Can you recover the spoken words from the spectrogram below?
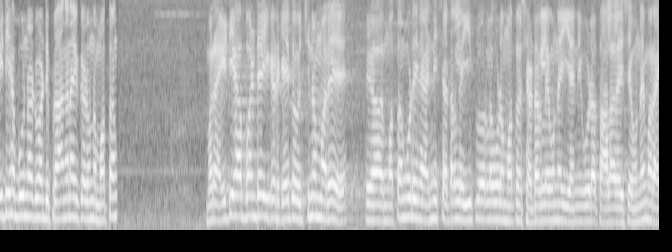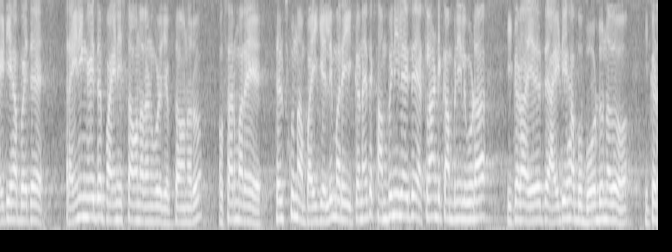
ఐటీ హబ్ ఉన్నటువంటి ప్రాంగణం ఇక్కడ ఉన్న మొత్తం. మరి ఐటీ హబ్ అంటే ఇక్కడికైతే వచ్చినాం మరి. మొత్తం కూడా అన్ని షటర్లు ఈ ఫ్లోర్లో కూడా మొత్తం షటర్లే ఉన్నాయి. ఇవన్నీ కూడా తాళాలు వేసే ఉన్నాయి. మరి ఐటీ హబ్ అయితే ట్రైనింగ్ అయితే పైన ఉన్నారని కూడా చెప్తా ఉన్నారు. ఒకసారి మరి తెలుసుకుందాం పైకి వెళ్ళి. మరి ఇక్కడైతే కంపెనీలు అయితే ఎట్లాంటి కంపెనీలు కూడా ఇక్కడ ఏదైతే ఐటీ హబ్ బోర్డు ఉన్నదో ఇక్కడ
